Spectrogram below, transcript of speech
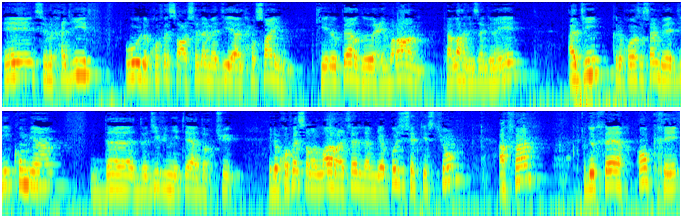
Et c'est le hadith où le professeur a dit à Al-Hussein, qui est le père de Imran, qu'Allah les a agréés, a dit que le professeur lui a dit combien de, de divinités adores-tu? Et le prophète sallallahu alayhi wa sallam lui a posé cette question afin de faire ancrer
